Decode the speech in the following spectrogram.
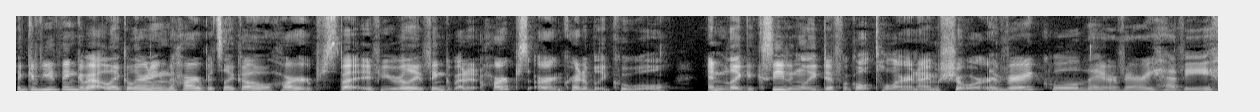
Like if you think about like learning the harp, it's like, oh, harps. But if you really think about it, harps are incredibly cool and like exceedingly difficult to learn, I'm sure. they're very cool. They are very heavy.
